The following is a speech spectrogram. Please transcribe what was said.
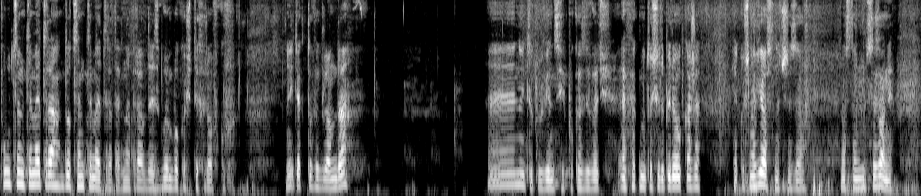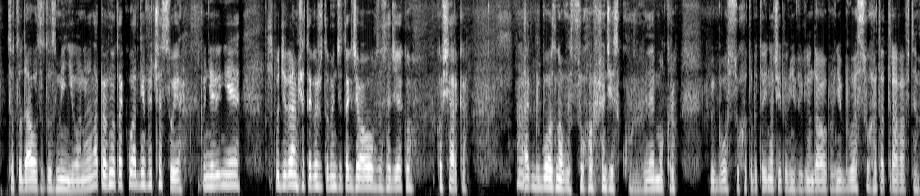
pół centymetra do centymetra tak naprawdę jest głębokość tych rowków. No i tak to wygląda. E, No i co tu więcej pokazywać? Efekt no to się dopiero okaże jakoś na wiosnę, czy za następnym sezonie. Co to dało, co to zmieniło. No na pewno tak ładnie wyczesuje. Tylko nie, nie spodziewałem się tego, że to będzie tak działało w zasadzie jako kosiarka. A jakby było znowu sucho, wszędzie jest kurwa, mokro. Jakby było sucho, to by to inaczej pewnie wyglądało. Pewnie była sucha ta trawa w tym.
